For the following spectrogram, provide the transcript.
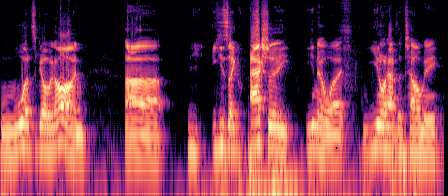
what's going on?" Uh, he's like, "Actually, you know what? You don't have to tell me.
